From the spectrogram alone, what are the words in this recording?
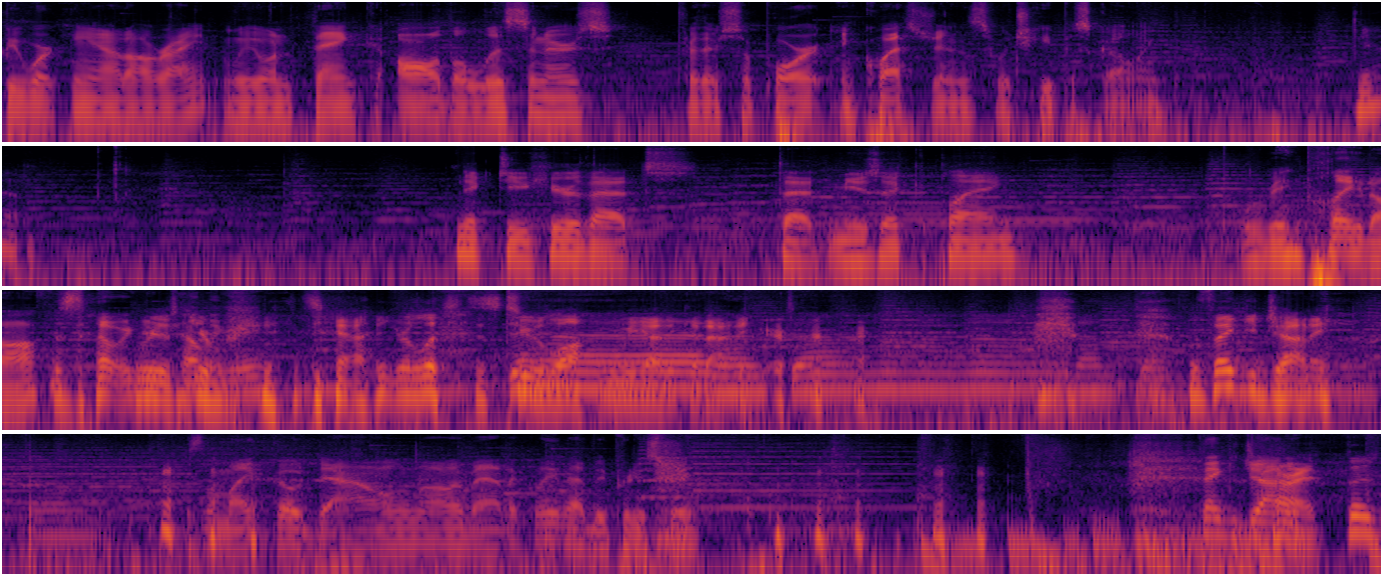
be working out all right. We want to thank all the listeners for their support and questions, which keep us going. Yeah. Nick, do you hear that that music playing? We're being played off. Is that what you're We're- telling you're- me? yeah, your list is too long. We gotta get out of here. well, thank you, Johnny. Does the mic go down automatically? That'd be pretty sweet. Thank you, Johnny. All right, there's,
